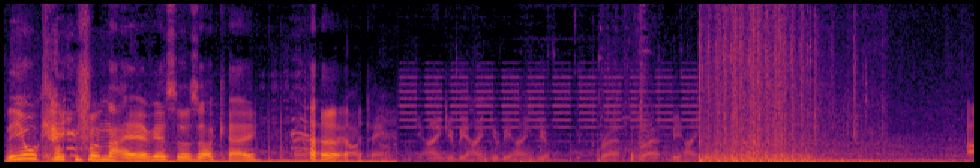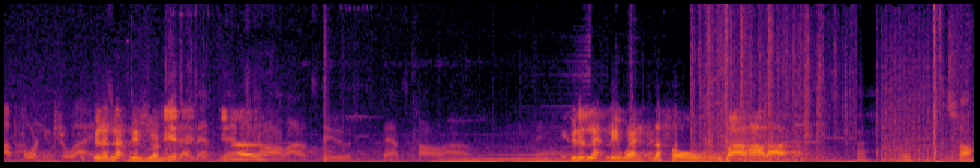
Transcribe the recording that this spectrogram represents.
They all came from that area, so is that okay? Yeah, they all came behind you, behind you, behind you. Brett, Brett, behind you. Op four neutralized. Could have let me run it, That, that, you know. call outs, dude. That's call out. You could have let me went the full Valhalla. Top.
